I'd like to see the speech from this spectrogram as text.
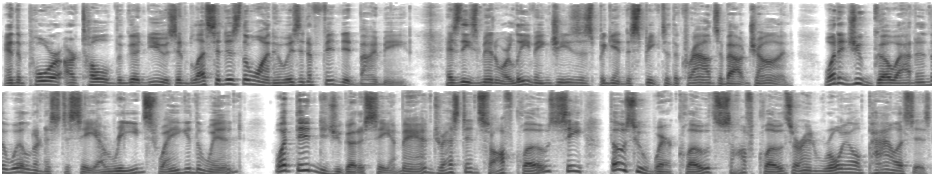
and the poor are told the good news, and blessed is the one who isn't offended by me. As these men were leaving, Jesus began to speak to the crowds about John. What did you go out into the wilderness to see? A reed swaying in the wind? What then did you go to see? A man dressed in soft clothes? See, those who wear clothes, soft clothes, are in royal palaces.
